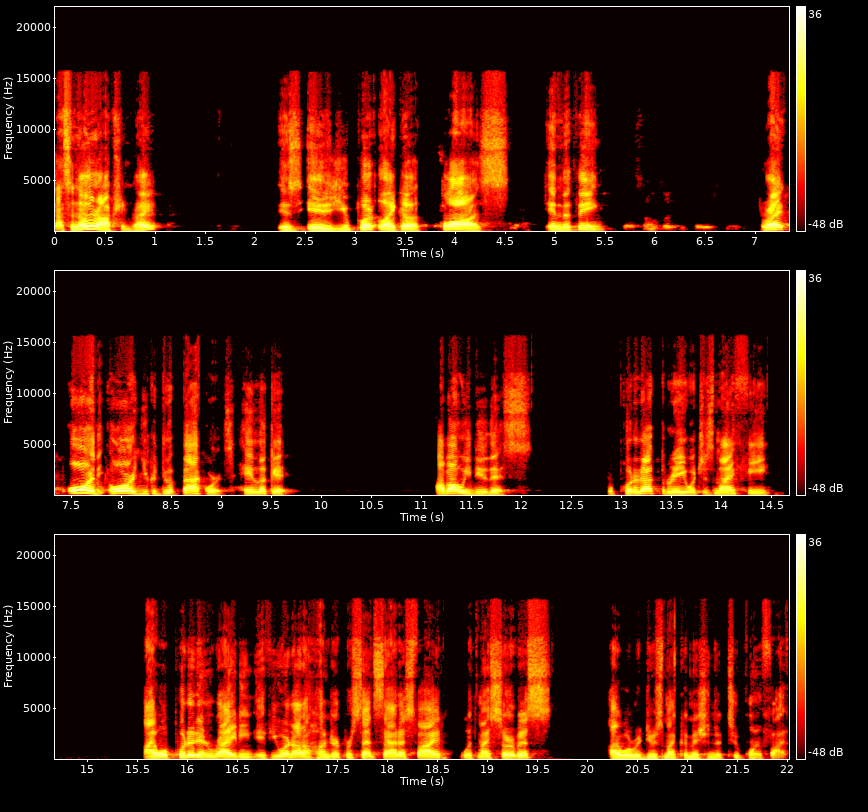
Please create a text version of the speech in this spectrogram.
That's another option, right? Is is you put like a clause in the thing That sounds like the first. Right? Or the or you could do it backwards. Hey, look it. How about we do this? We'll put it at three, which is my fee. I will put it in writing. If you are not hundred percent satisfied with my service, I will reduce my commission to two point five.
